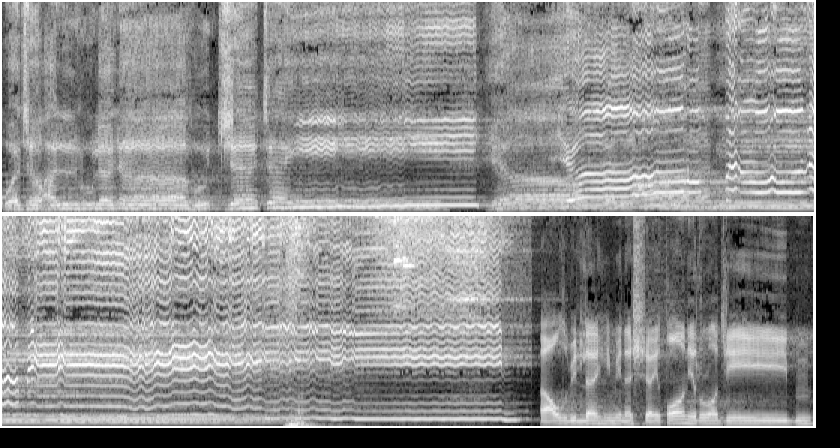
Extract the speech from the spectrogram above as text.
واجعله لنا هجتين. يا رب العالمين. أعوذ بالله من الشيطان الرجيم.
